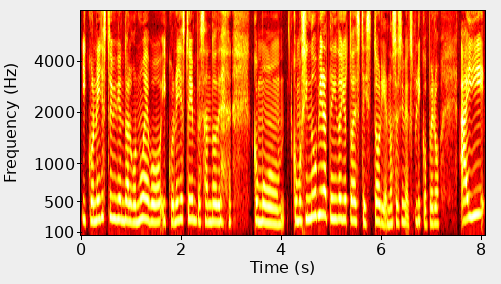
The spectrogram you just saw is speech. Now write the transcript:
y con ella estoy viviendo algo nuevo y con ella estoy empezando de como, como si no hubiera tenido yo toda esta historia, no sé si me explico, pero ahí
